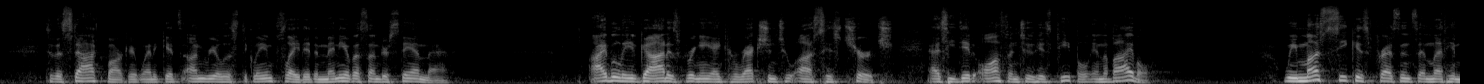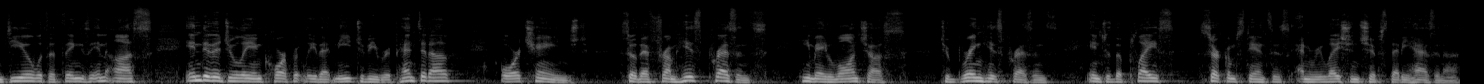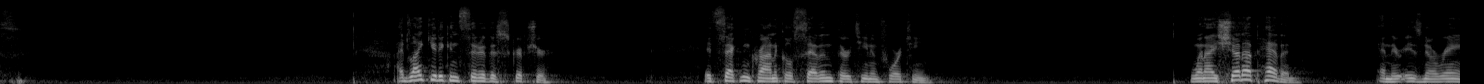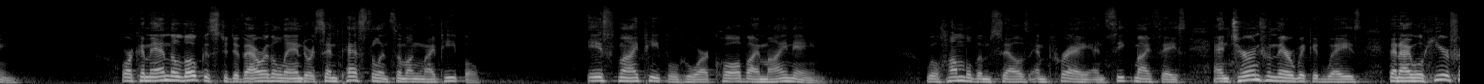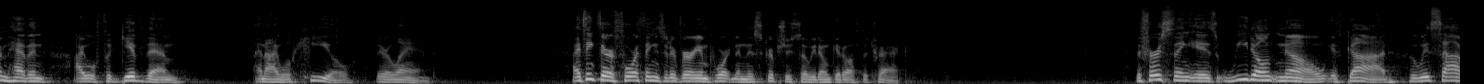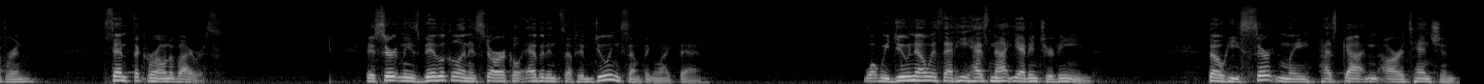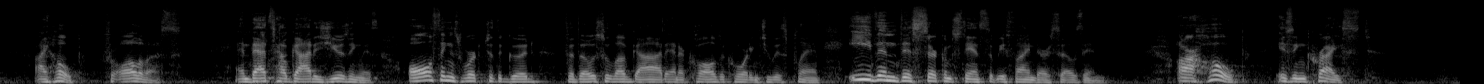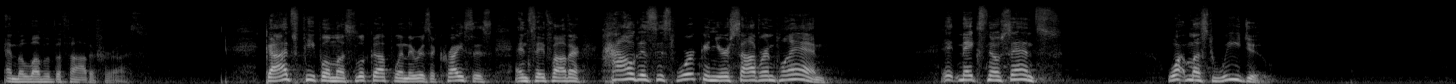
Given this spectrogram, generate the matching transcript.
to the stock market when it gets unrealistically inflated, and many of us understand that, I believe God is bringing a correction to us, his church, as he did often to his people in the Bible. We must seek his presence and let him deal with the things in us, individually and corporately, that need to be repented of or changed, so that from his presence he may launch us to bring his presence into the place, circumstances, and relationships that he has in us. I'd like you to consider this scripture. It's 2 Chronicles 7, 13, and 14. When I shut up heaven and there is no rain, or command the locusts to devour the land, or send pestilence among my people, if my people who are called by my name will humble themselves and pray and seek my face and turn from their wicked ways, then I will hear from heaven, I will forgive them, and I will heal their land. I think there are four things that are very important in this scripture so we don't get off the track. The first thing is we don't know if God, who is sovereign, sent the coronavirus. There certainly is biblical and historical evidence of him doing something like that. What we do know is that he has not yet intervened, though he certainly has gotten our attention, I hope, for all of us. And that's how God is using this. All things work to the good for those who love God and are called according to his plan, even this circumstance that we find ourselves in. Our hope is in Christ and the love of the Father for us. God's people must look up when there is a crisis and say, Father, how does this work in your sovereign plan? It makes no sense. What must we do?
